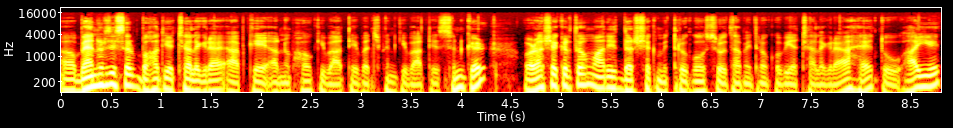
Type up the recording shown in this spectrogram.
बैनर्जी सर बहुत ही अच्छा लग रहा है आपके अनुभव की बातें बचपन की बातें सुनकर। और आशा करता हूँ हमारे दर्शक मित्रों को श्रोता मित्रों को भी अच्छा लग रहा है। तो आइए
